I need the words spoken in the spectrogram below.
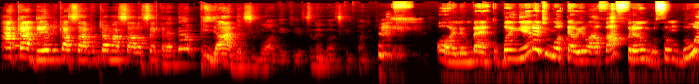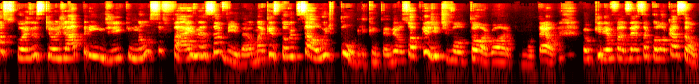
A acadêmica sabe o que é uma sala secreta. É uma piada esse blog aqui, esse negócio aqui. Olha, Humberto, banheira de motel e lavar frango são duas coisas que eu já aprendi que não se faz nessa vida. É uma questão de saúde pública, entendeu? Só porque a gente voltou agora para o motel, eu queria fazer essa colocação.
